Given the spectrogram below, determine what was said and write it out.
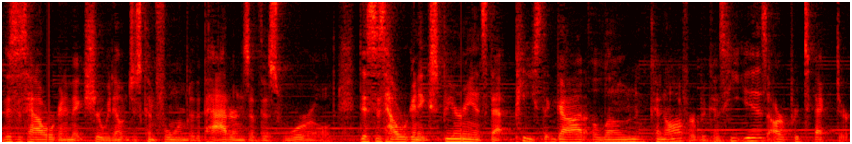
This is how we're going to make sure we don't just conform to the patterns of this world. This is how we're going to experience that peace that God alone can offer because He is our protector.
